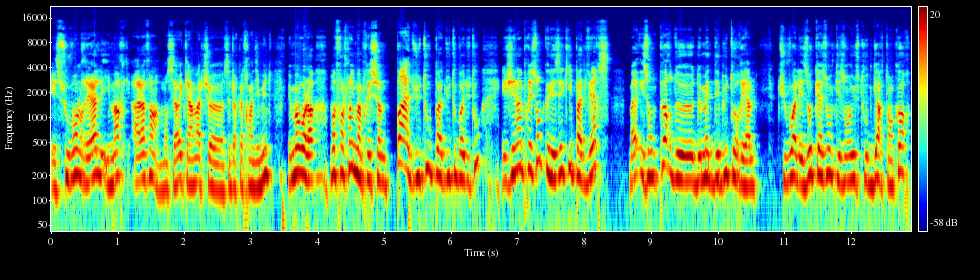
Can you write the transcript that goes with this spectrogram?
Et souvent, le Real, il marque à la fin. Bon, c'est vrai qu'un match, euh, ça dure 90 minutes. Mais moi, voilà. Moi, franchement, il m'impressionne pas du tout, pas du tout, pas du tout. Et j'ai l'impression que les équipes adverses, bah, ils ont peur de, mettre des buts au Real. Tu vois, les occasions qu'ils ont eu Stuttgart encore,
